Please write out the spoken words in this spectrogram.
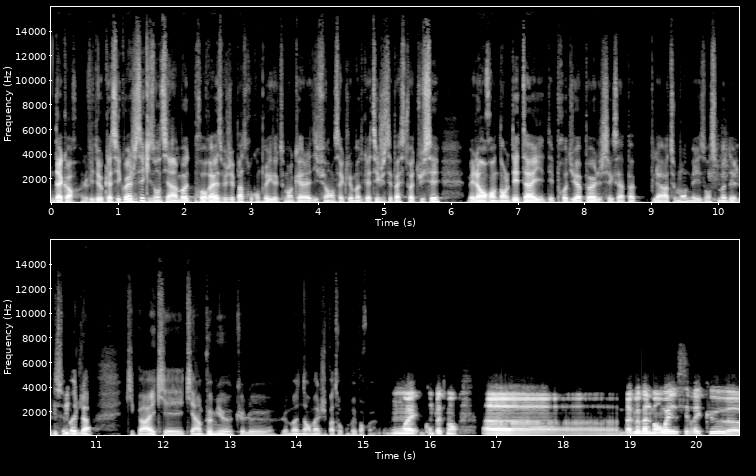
D'accord, le vidéo classique. Ouais, je sais qu'ils ont aussi un mode ProRes, mais j'ai pas trop compris exactement quelle est la différence avec le mode classique. Je sais pas si toi tu sais, mais là on rentre dans le détail des produits Apple. Je sais que ça va pas plaire à tout le monde, mais ils ont ce mode, ce mode-là qui paraît qui est, qui est un peu mieux que le, le mode normal. J'ai pas trop compris pourquoi. Ouais, complètement. Euh, bah, globalement, ouais, c'est vrai que euh,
